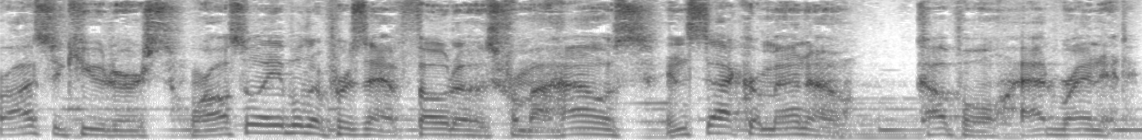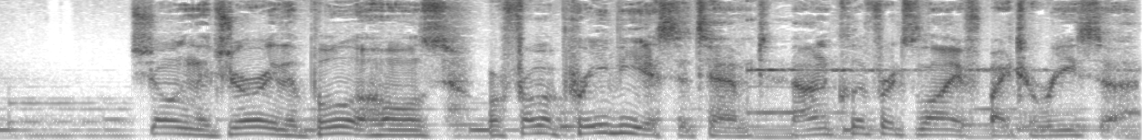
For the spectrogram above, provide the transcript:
Prosecutors were also able to present photos from a house in Sacramento a couple had rented showing the jury the bullet holes were from a previous attempt on Clifford's life by Theresa.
